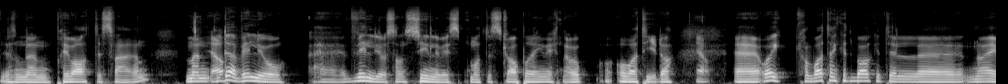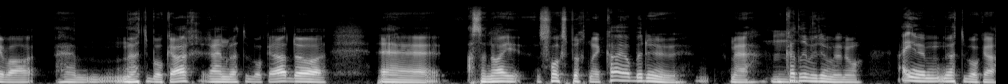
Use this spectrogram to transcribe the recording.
liksom, den private sfæren, men Ja. det vil jo eh, vil jo sannsynligvis på en måte skape ringvirkninger over tid. da. Ja. Eh, og jeg kan bare tenke tilbake til eh, når jeg var eh, møteboker, ren møteboker. Da eh, Altså, når jeg, folk spurte meg hva jobber du med, Mm. hva driver du med nå? Jeg er møteboker.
